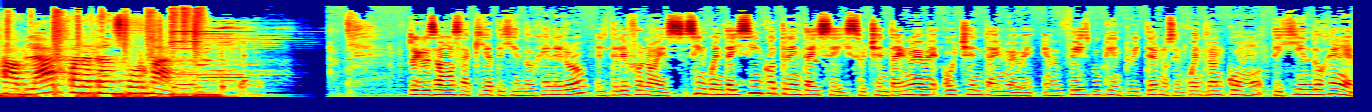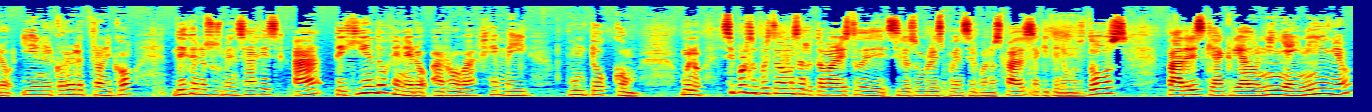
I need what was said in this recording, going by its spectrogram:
Hablar para transformar. Regresamos aquí a Tejiendo Género. El teléfono es 55 36 89 89. En Facebook y en Twitter nos encuentran como Tejiendo Género. Y en el correo electrónico déjenos sus mensajes a Bueno, sí, por supuesto, vamos a retomar esto de si los hombres pueden ser buenos padres. Aquí tenemos dos padres que han criado niña y niño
